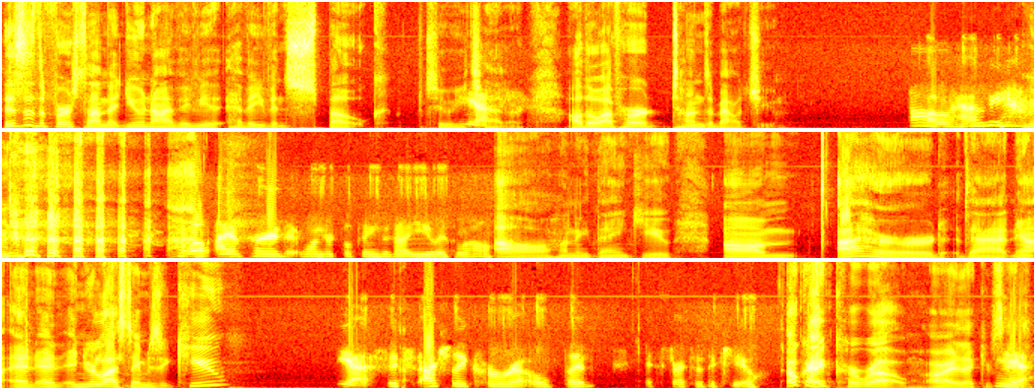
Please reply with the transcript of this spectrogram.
This is the first time that you and I have even, have even spoke to each Yes. other. Although I've heard tons about you. Oh, have you? well, I've heard wonderful things about you as well. Oh, honey, thank you. Um, I heard that now, and, and, and your last name is it Q? Yes, it's actually Quereau, but it starts with a Q. Okay, Quereau. All right, that keeps saying.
